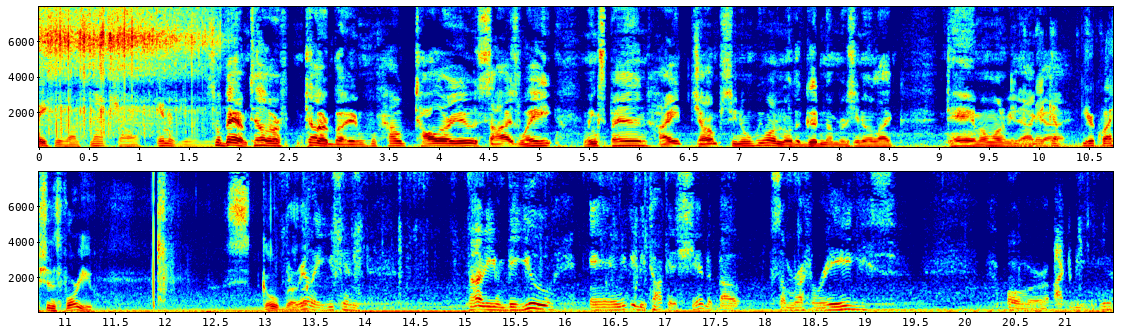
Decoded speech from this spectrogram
faces on Snapchat interviewing you. So, Bam, tell her, tell everybody, how tall are you? Size, weight, wingspan, height, jumps. You know, we want to know the good numbers. You know, like, damn, I want to be that Make guy. up your questions for you. Let's go, brother. Really, you can not even be you, and you could be talking shit about some referees, or I could be, you know.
